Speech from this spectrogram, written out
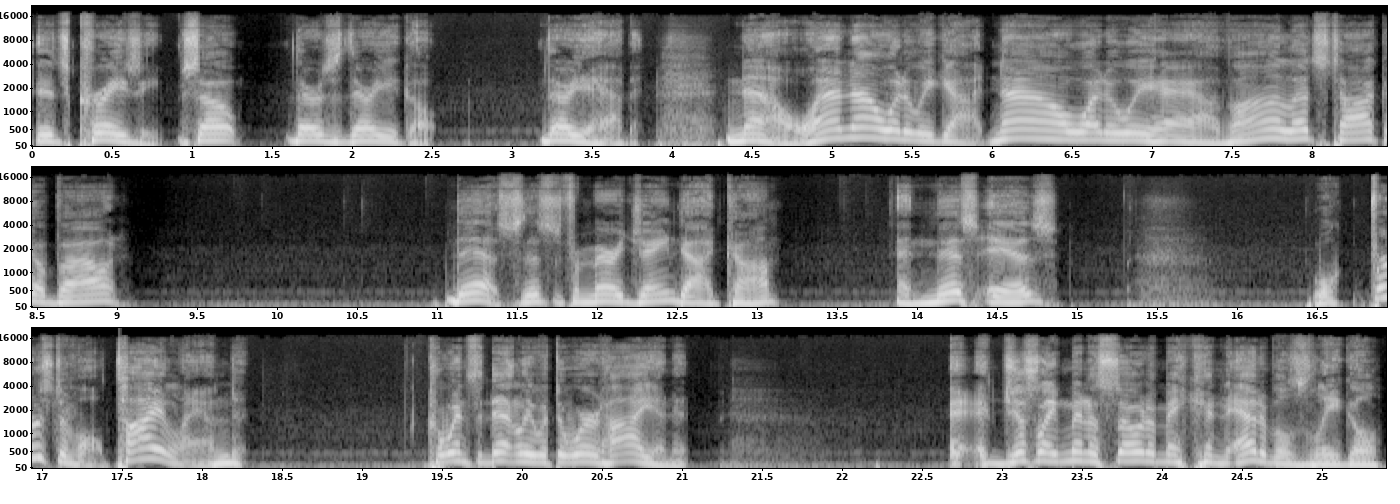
it's crazy. So there's there you go. There you have it. Now, well, now what do we got? Now what do we have? Huh? Let's talk about this. This is from MerryJane.com. And this is well, first of all, Thailand, coincidentally with the word high in it, eh, just like Minnesota making edibles legal,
